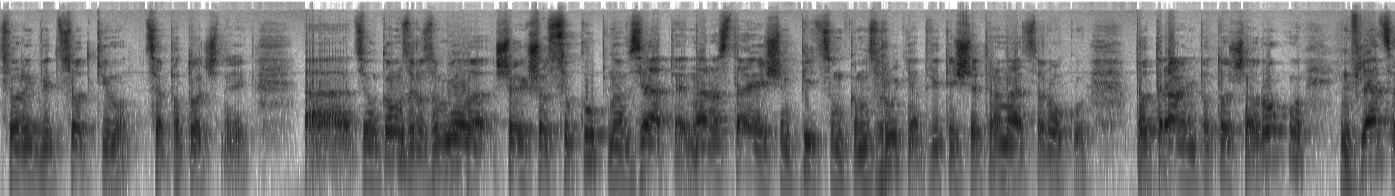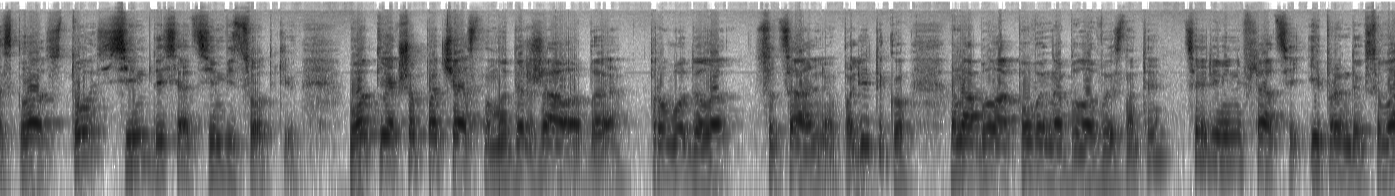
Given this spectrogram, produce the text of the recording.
40% це поточний рік. Е, Цілком зрозуміло, що якщо сукупно взяти наростаючим підсумком з грудня 2013 року по травень поточного року, інфляція склала 177%. От якщо по-чесному держава би проводила соціальну політику, вона була повинна була визнати цей рівень інфляції і проіндексувати,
